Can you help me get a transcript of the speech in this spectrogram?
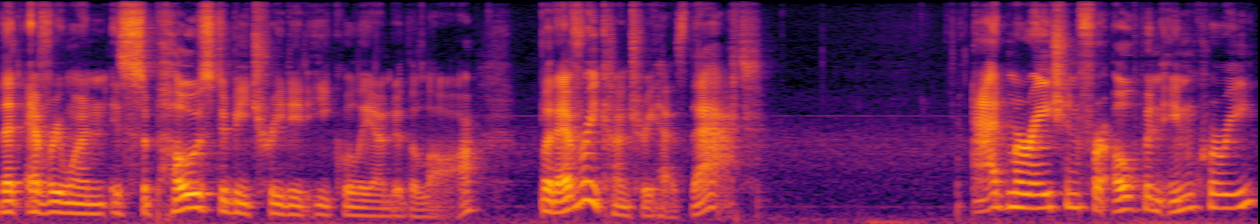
that everyone is supposed to be treated equally under the law, but every country has that. Admiration for open inquiry?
